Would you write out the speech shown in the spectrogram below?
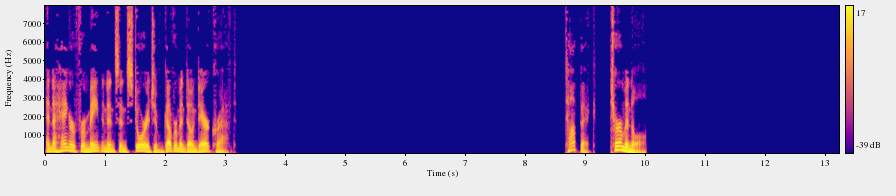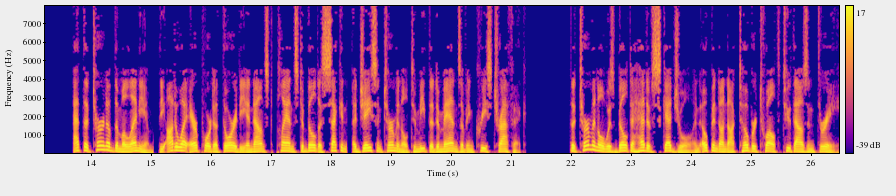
and a hangar for maintenance and storage of government-owned aircraft. Terminal At the turn of the millennium, the Ottawa Airport Authority announced plans to build a second, adjacent terminal to meet the demands of increased traffic. The terminal was built ahead of schedule and opened on October 12, 2003.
